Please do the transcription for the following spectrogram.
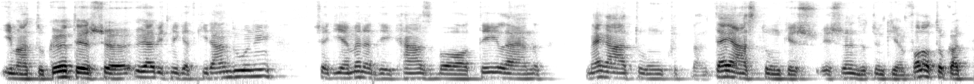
imádtuk őt, és eh, ő elvitt minket kirándulni, és egy ilyen menedékházba télen megálltunk, tejáztunk, és, és rendettünk ilyen falatokat,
